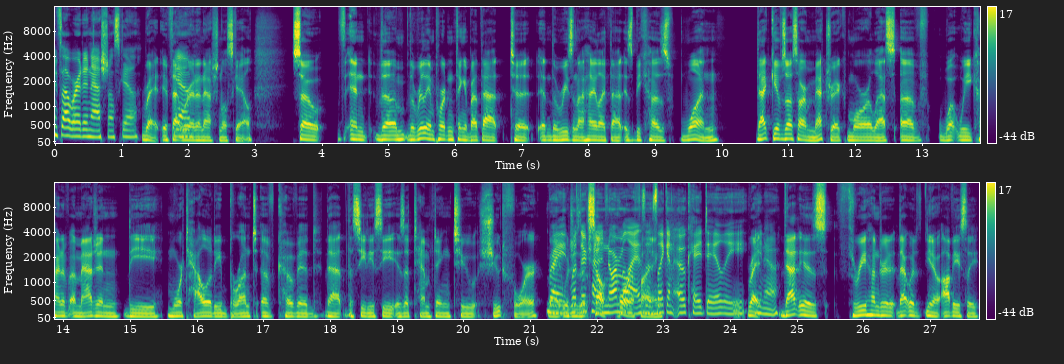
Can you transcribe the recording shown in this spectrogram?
if that were at a national scale. Right. If that yeah. were at a national scale. So, and the um, the really important thing about that to and the reason I highlight that is because one that gives us our metric more or less of what we kind of imagine the mortality brunt of COVID that the CDC is attempting to shoot for. Right. right what they're trying to normalize horrifying. is like an okay daily. Right. You know, that is 300. That would, you know, obviously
